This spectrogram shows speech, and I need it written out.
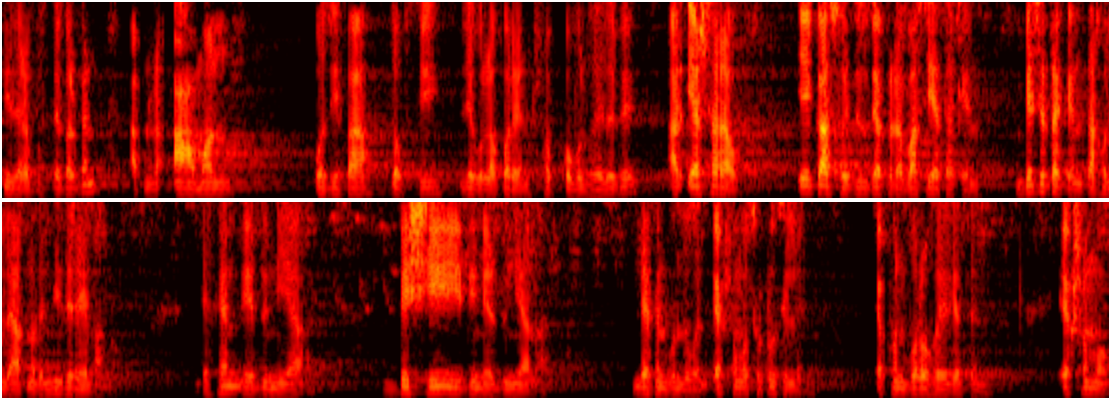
নিজেরা বুঝতে পারবেন আপনারা আমল, ওজিফা তপসি যেগুলো করেন সব কবুল হয়ে যাবে। আর এছাড়াও এই কাজ হইতে যদি আপনারা বাঁচিয়ে থাকেন, বেঁচে থাকেন, তাহলে আপনাদের নিজেরাই ভালো। দেখেন এই দুনিয়া বেশি দিনের দুনিয়া না। দেখেন বন্ধুগণ একসময় ছোট ছিলেন, এখন বড় হয়ে গেছেন একসময়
